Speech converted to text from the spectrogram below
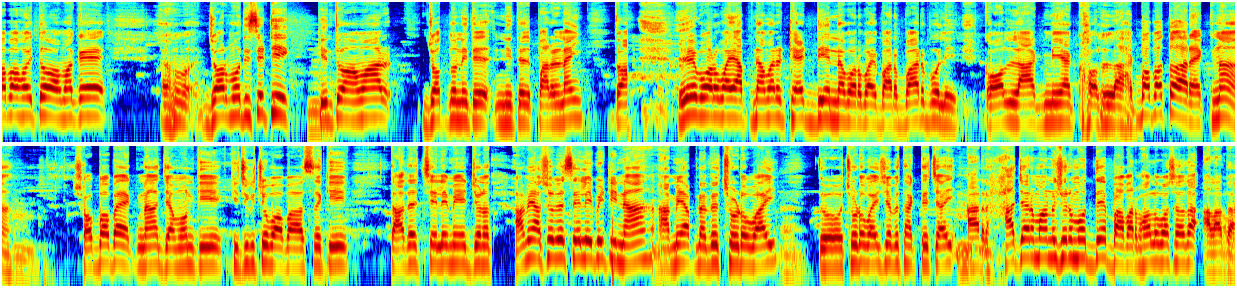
বাবা হয়তো আমাকে জন্ম দিছে ঠিক কিন্তু আমার যত্ন নিতে নিতে পারে নাই। তো এ বড় ভাই আপনি আমার ঠেট দিয়েন না বড় ভাই বারবার বলে কল লাগ নিয়ে কল লাগ। বাবা তো আর এক না। সব বাবা এক না যেমন কি কিছু কিছু বাবা আছে কি তাদের ছেলে মেয়ের জন্য। আমি আসলে সেলিব্রিটি না আমি আপনাদের ছোট ভাই। তো ছোট ভাই হিসেবে থাকতে চাই। আর হাজার মানুষের মধ্যে বাবার ভালোবাসাটা আলাদা।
